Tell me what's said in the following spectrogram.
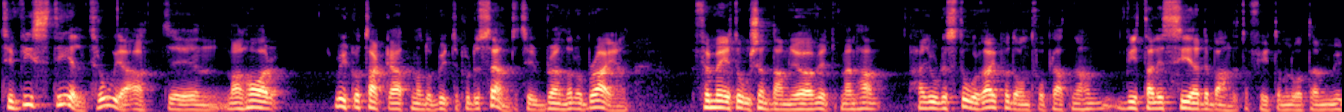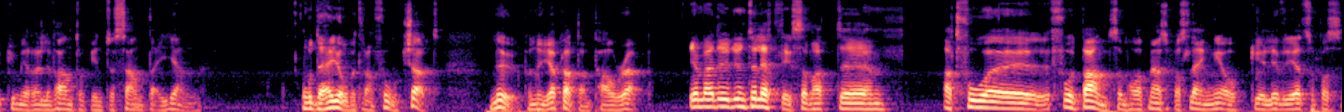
till viss del tror jag att eh, man har mycket att tacka att man då bytte producent till Brendan O'Brien. För mig ett okänt namn i övrigt men han, han gjorde storverk på de två plattorna. Han vitaliserade bandet och fick dem att låta mycket mer relevanta och intressanta igen. Och det här jobbet har han fortsatt. Nu på nya plattan Power Up. Ja men det är ju inte lätt liksom att eh, att få, eh, få ett band som har varit med så pass länge och levererat så pass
